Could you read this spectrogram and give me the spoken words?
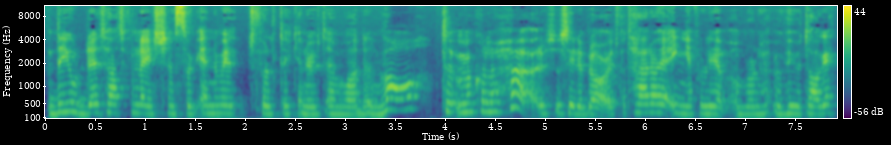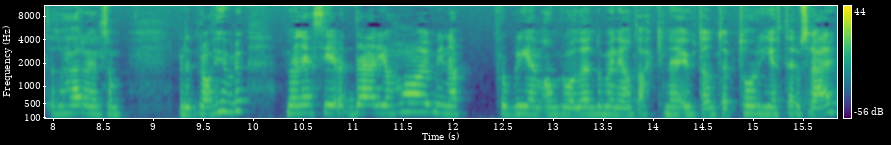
Det gjorde så att foundation såg ännu mer fulltäckande ut än vad den var. Typ om man kollar här så ser det bra ut för att här har jag inga problem överhuvudtaget. Alltså här har jag liksom väldigt bra hud. Men jag ser att där jag har mina problemområden, då menar jag inte akne utan typ torrheter och sådär.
